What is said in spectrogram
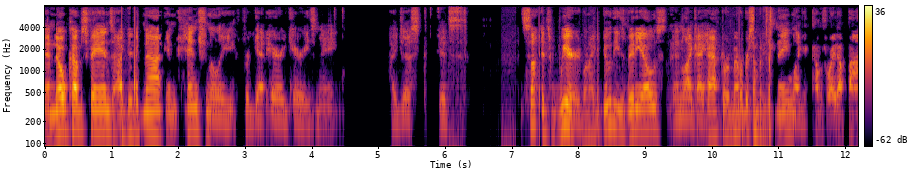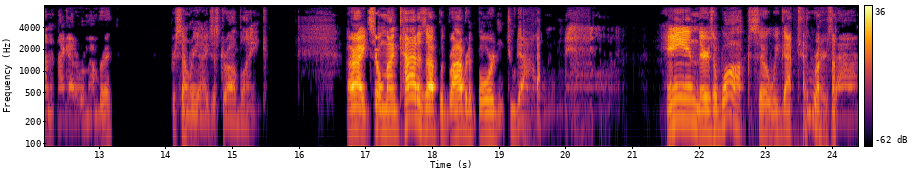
And no Cubs fans, I did not intentionally forget Harry Caray's name. I just, it's, it's, it's weird when I do these videos and like I have to remember somebody's name, like it comes right up on it and I got to remember it. For some reason, I just draw a blank. All right, so Moncada's up with Robert aboard and two down. And there's a walk, so we got two runners down.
